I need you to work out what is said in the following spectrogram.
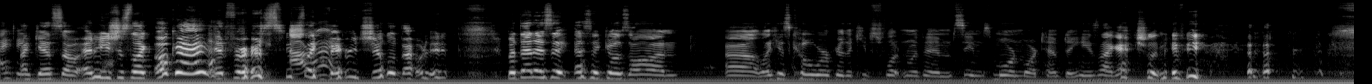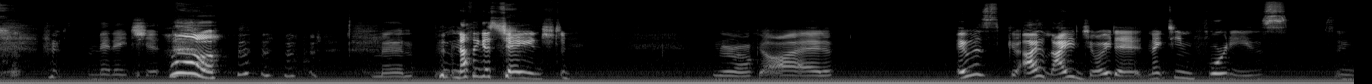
I think. I guess so. And he's just like, okay, at first. He's like Alright. very chill about it. But then as it as it goes on, uh, like his coworker that keeps flirting with him seems more and more tempting. He's like, actually maybe Men ain't shit. Huh. Men. Nothing has changed. Yeah. God. It was good. I, I enjoyed it. 1940s. And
